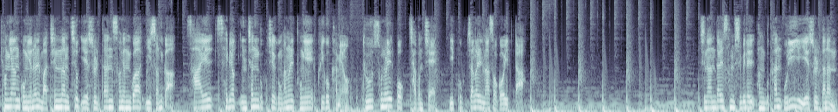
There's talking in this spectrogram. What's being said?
평양 공연을 마친 남측 예술단 서현과 이선희가 4일 새벽 인천국제공항을 통해 귀국하며 두 손을 꼭 잡은 채 입국장을 나서고 있다. 지난달 31일 방북한 우리 예술단은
